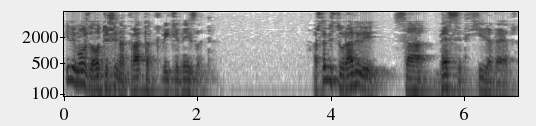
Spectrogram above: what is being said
ili možda otišli na kratak vikendni izlet. A šta biste uradili sa 10.000 evra?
